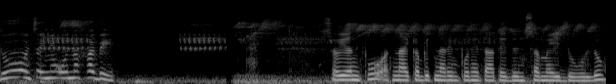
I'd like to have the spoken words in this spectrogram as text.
Doon sa inyong unang kabit. So yan po at naikabit na rin po ni tatay dun sa may dulo.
